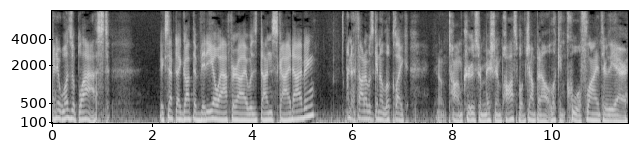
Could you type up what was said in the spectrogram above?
and it was a blast. Except I got the video after I was done skydiving, and I thought I was gonna look like, you know, Tom Cruise from Mission Impossible, jumping out, looking cool, flying through the air.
